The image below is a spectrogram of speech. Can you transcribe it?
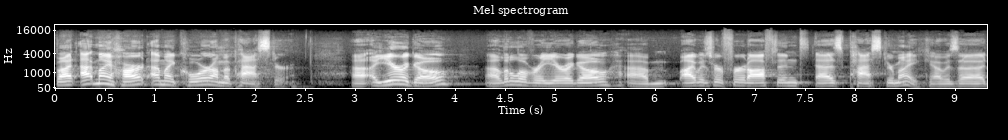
But at my heart, at my core, I'm a pastor. Uh, a year ago, a little over a year ago, um, I was referred often as Pastor Mike. I was a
